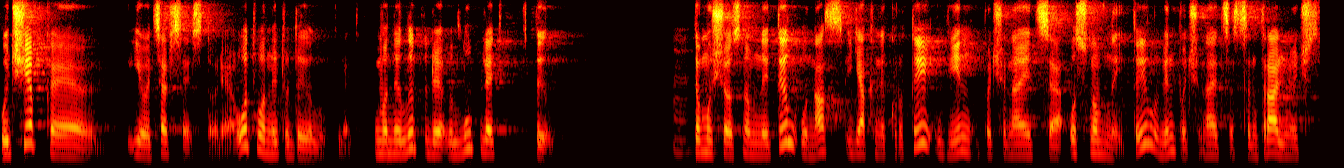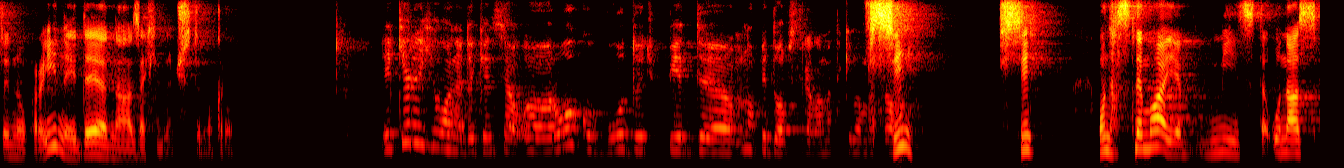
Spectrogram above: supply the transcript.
учебки, і оця вся історія. От вони туди і луплять. Вони луплять, луплять в тил. Тому що основний тил у нас, як не крути, він починається. Основний тил він починається з центральної частини України, йде на західну частину Криму. Які регіони до кінця року будуть під е, ну під обстрілами такими масовими? Всі, всі. У нас немає міста. У нас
